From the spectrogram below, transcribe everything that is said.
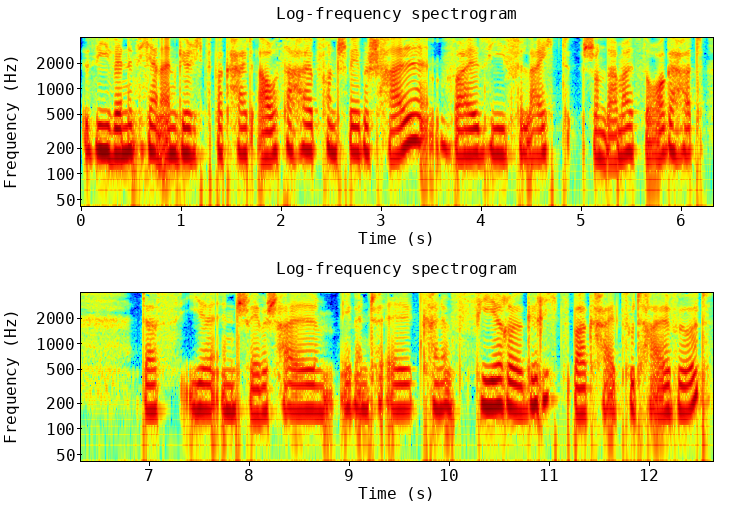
Sie wendet sich an eine Gerichtsbarkeit außerhalb von Schwäbisch Hall, weil sie vielleicht schon damals Sorge hat, dass ihr in Schwäbisch Hall eventuell keine faire Gerichtsbarkeit zuteil wird.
